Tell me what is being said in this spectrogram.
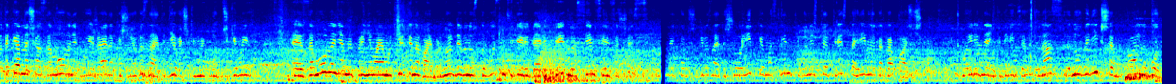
Отаке в нас зараз замовлення поїжджає на Кишиню. Ви знаєте, дівчатки, мої хлопчики, ми е, замовлення ми приймаємо тільки на Viber 098 493 0776. Мої ви знаєте, що олівки, маслінки, вони стоять 300 гривень така пачечка. Мої рідненькі, дивіться, у нас новий рік ще буквально от,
